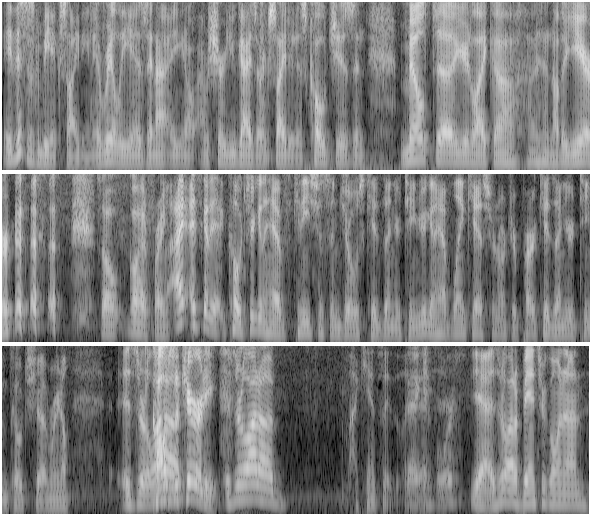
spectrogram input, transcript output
eh, this is going to be exciting. It really is, and I, you know, I'm sure you guys are excited as coaches. And Milt, uh, you're like uh, another year. so go ahead, Frank. I, I just got to, Coach. You're going to have Canisius and Joe's kids on your team. You're going to have Lancaster and Orchard Park kids on your team, Coach uh, Marino. Is there a lot Call of, security. Is there a lot of? I can't say that. Like Back that. and forth? Yeah, is there a lot of banter going on?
